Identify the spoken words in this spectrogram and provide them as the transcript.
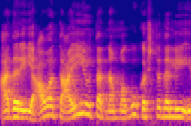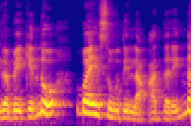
ಆದರೆ ಯಾವ ತಾಯಿಯೂ ತನ್ನ ಮಗು ಕಷ್ಟದಲ್ಲಿ ಇರಬೇಕೆಂದು ಬಯಸುವುದಿಲ್ಲ. ಆದ್ದರಿಂದ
